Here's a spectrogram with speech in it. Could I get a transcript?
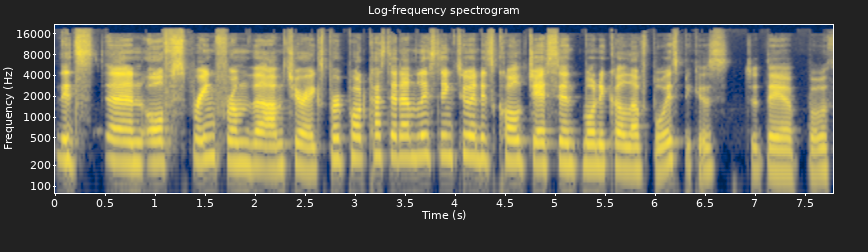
it's an offspring from the Armchair Expert podcast that I'm listening to, and it's called Jesse and Monica Love Boys because they are both.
